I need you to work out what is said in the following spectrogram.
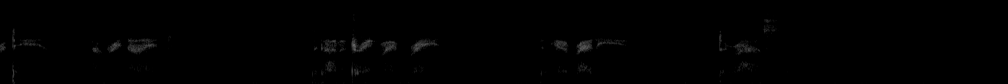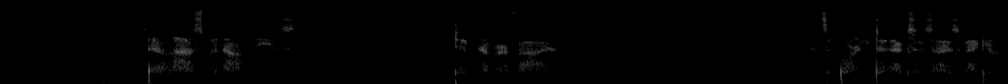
routine every night to kind of train my brain to get ready to rest. And last but not least, tip number five it's important to exercise regularly.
